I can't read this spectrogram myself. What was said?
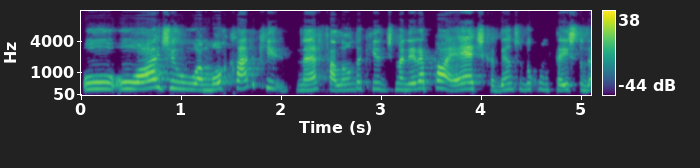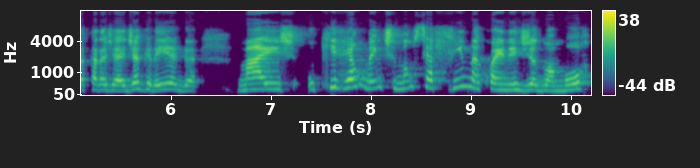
O, o ódio o amor, claro que, né, falando aqui de maneira poética, dentro do contexto da tragédia grega, mas o que realmente não se afina com a energia do amor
